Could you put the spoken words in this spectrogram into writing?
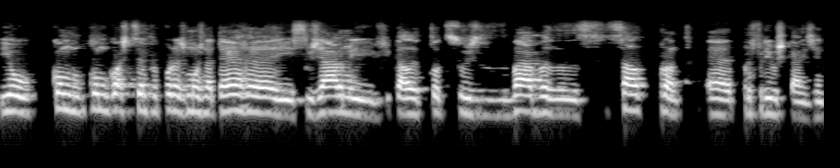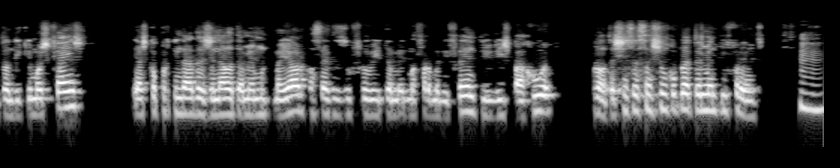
Eu, como, como gosto sempre de pôr as mãos na terra e sujar-me e ficar todo sujo de baba, de sal, pronto, é, preferi os cães. Então digo os cães, e acho que a oportunidade da janela também é muito maior, consegues usufruir também de uma forma diferente e vires para a rua. Pronto, as sensações são completamente diferentes. Uhum.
